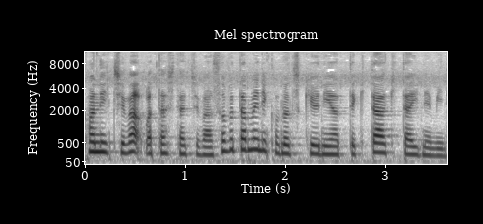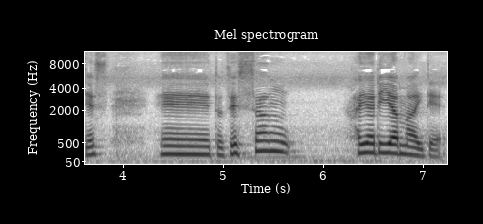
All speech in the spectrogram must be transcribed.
こんにちは。私たちは遊ぶためにこの地球にやってきた北稲美です。えーと、絶賛流行り病で、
